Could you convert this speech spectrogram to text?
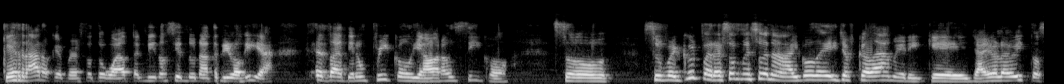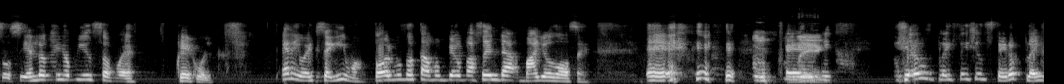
que es raro que Breath of the Wild terminó siendo una trilogía. O sea, tiene un prequel y ahora un sequel. So, super cool, pero eso me suena a algo de Age of Calamity, que ya yo lo he visto. So, si es lo que yo pienso, pues, qué cool. Anyway, seguimos. Todo el mundo está bombeando para Zelda, mayo 12. Eh, eh, hicieron un PlayStation State of Play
